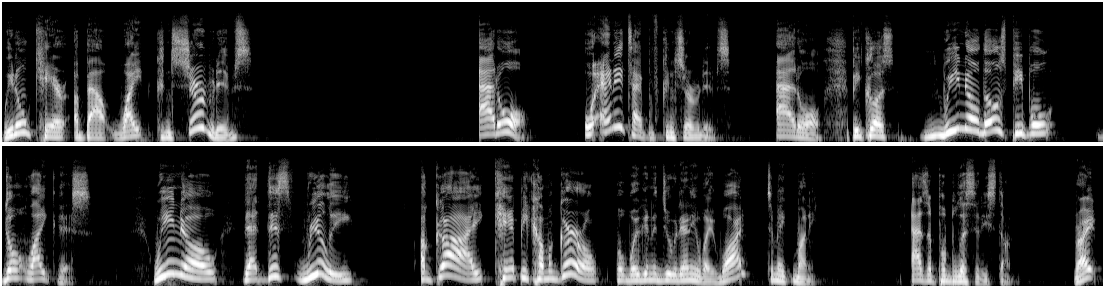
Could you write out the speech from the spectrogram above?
We don't care about white conservatives at all or any type of conservatives at all because we know those people don't like this. We know that this really, a guy can't become a girl, but we're going to do it anyway. Why? To make money as a publicity stunt, right?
